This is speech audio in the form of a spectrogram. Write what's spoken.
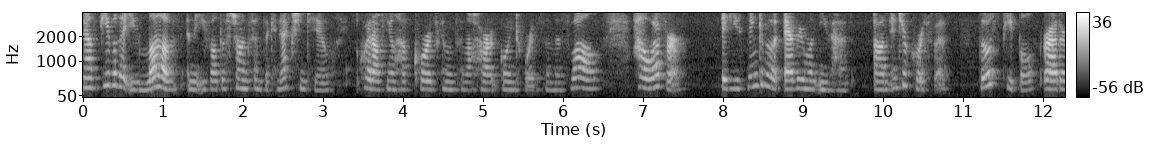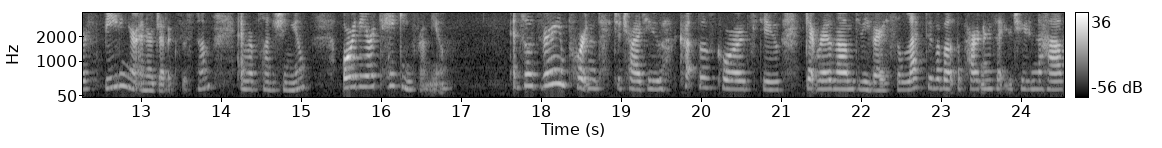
Now, the people that you love and that you felt a strong sense of connection to, quite often you'll have cords coming from the heart going towards them as well. However, if you think about everyone you've had um, intercourse with, those people are either feeding your energetic system and replenishing you, or they are taking from you. And so it's very important to try to cut those cords, to get rid of them, to be very selective about the partners that you're choosing to have,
